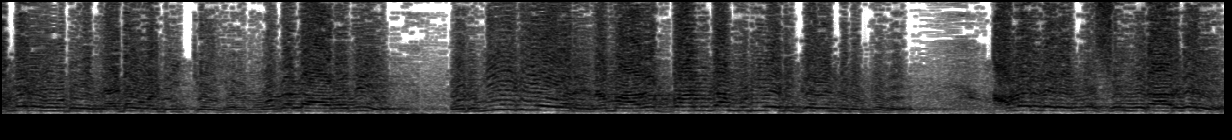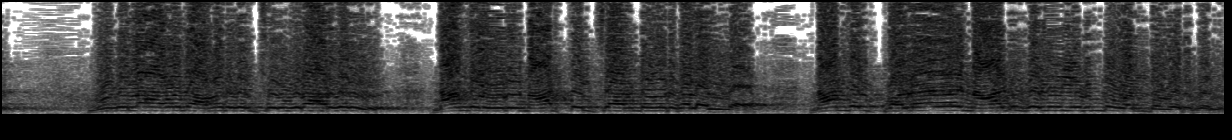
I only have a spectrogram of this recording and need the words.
அவர்களுடைய நடவடிக்கைகள் முதலாவது ஒரு வீடியோ வரும். நம்ம அதைப்பான் தான் முடிவெடுக்க வேண்டியிருக்குது. அவர்கள் என்ன செய்கிறார்கள்? முதலாவது அவர்கள் சொல்கிறார்கள் நாங்கள் ஒரு நாட்டை சார்ந்தவர்கள் அல்ல. நாங்கள் பல நாடுகளில் இருந்து வந்தவர்கள்.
